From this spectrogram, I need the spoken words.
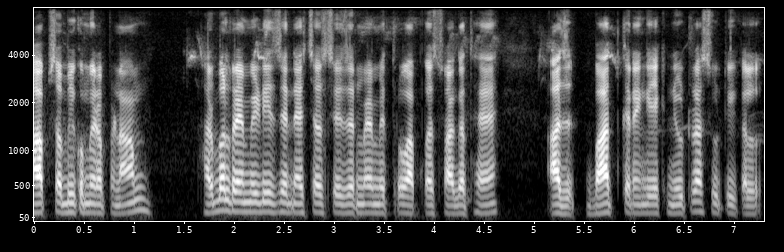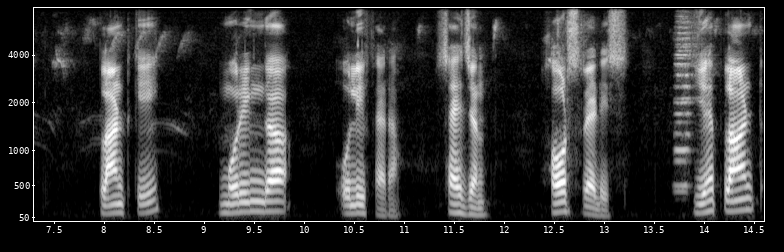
आप सभी को मेरा प्रणाम। Herbal remedies and nature season में मित्रों आपका स्वागत है। आज बात करेंगे एक न्यूट्रासूटिकल प्लांट की, मोरिंगा ओलीफेरा, सहजन, हॉर्स रेडिस। यह प्लांट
